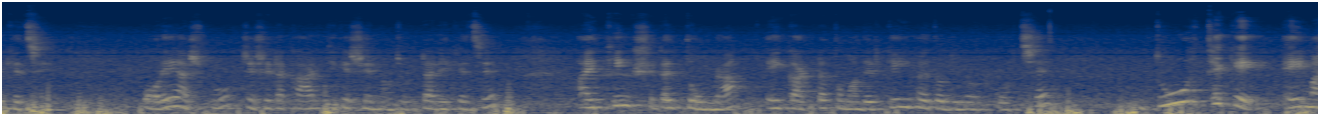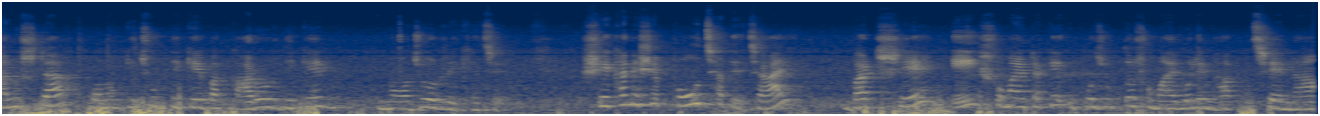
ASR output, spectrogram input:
রেখেছে। পরে আসব যে সেটা কার দিকে সে নজরটা রেখেছে। আই থিঙ্ক সেটা তোমরা। এই কার্ডটা তোমাদেরকেই হয়তো ডিনোট করছে। দূর থেকে এই মানুষটা কোনো কিছুর দিকে বা কারোর দিকে নজর রেখেছে। সেখানে সে পৌঁছাতে চায় বাট সে এই সময়টাকে উপযুক্ত সময় বলে ভাবছে না।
